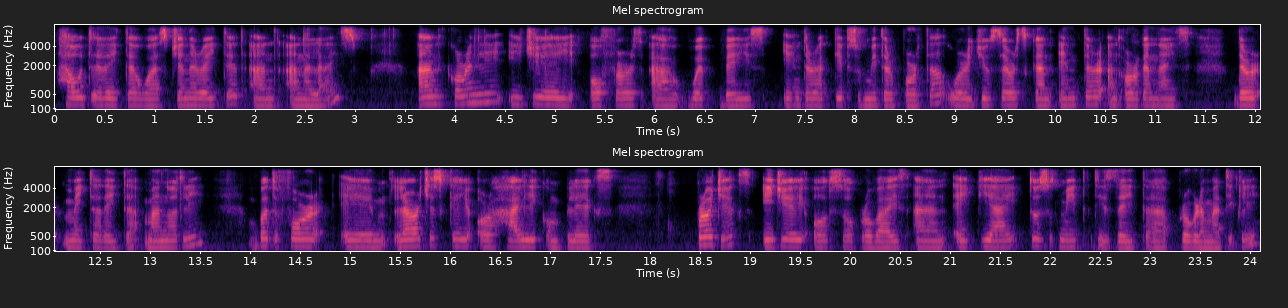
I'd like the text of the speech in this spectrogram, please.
how the data was generated and analyzed. And currently, EGA offers a web-based interactive submitter portal where users can enter and organize their metadata manually. But for um, large scale or highly complex projects, EGA also provides an API to submit this data programmatically.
